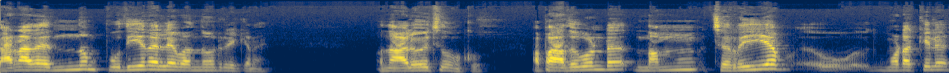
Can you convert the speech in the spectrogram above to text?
കാരണം അതെന്നും പുതിയതല്ലേ വന്നുകൊണ്ടിരിക്കണേ. ഒന്ന് ആലോചിച്ച് നോക്കൂ. അപ്പം അതുകൊണ്ട് നം ചെറിയ മുടക്കിൽ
